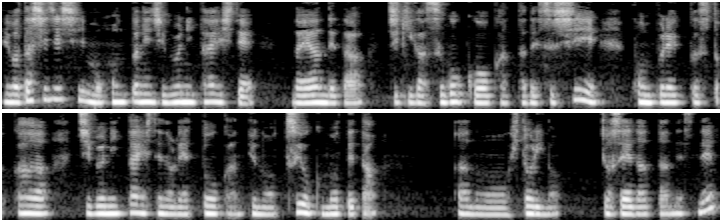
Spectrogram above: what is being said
で私自身も本当に自分に対して悩んでた時期がすごく多かったですし、コンプレックスとか自分に対しての劣等感っていうのを強く持ってた、あの、一人の女性だったんですね。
